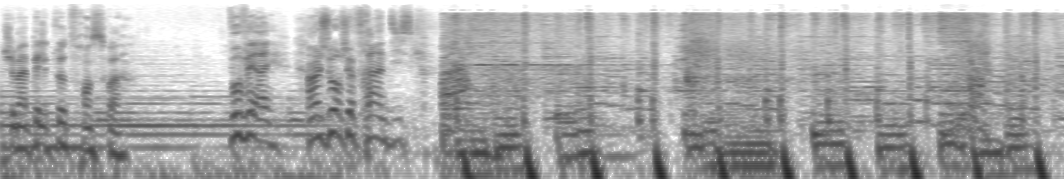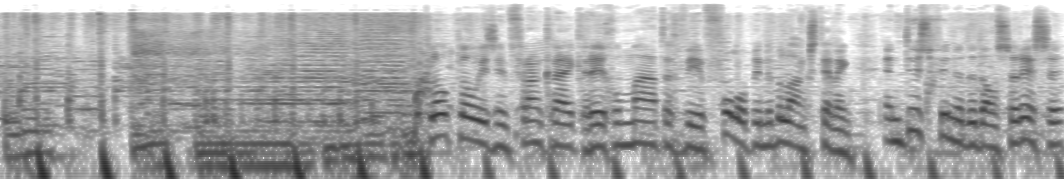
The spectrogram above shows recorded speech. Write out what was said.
Je m'appelle Claude François. Vous verrez, un jour je ferai un disque. Clo-Clo is in Frankrijk regelmatig weer volop in de belangstelling. En dus vinden de danseressen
